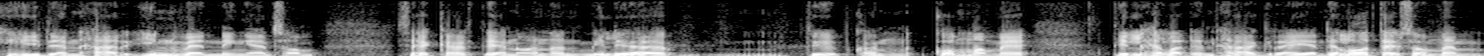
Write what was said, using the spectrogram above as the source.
i den här invändningen som säkert en och annan miljötyp kan komma med till hela den här grejen. Det låter som en,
